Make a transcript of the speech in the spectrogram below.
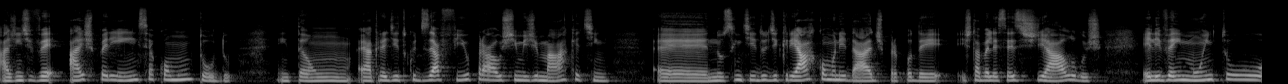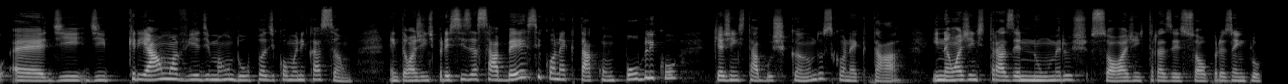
a gente vê a experiência como um todo. Então, acredito que o desafio para os times de marketing é, no sentido de criar comunidades para poder estabelecer esses diálogos, ele vem muito é, de, de criar uma via de mão dupla de comunicação. Então, a gente precisa saber se conectar com o público que a gente está buscando se conectar e não a gente trazer números só, a gente trazer só, por exemplo,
